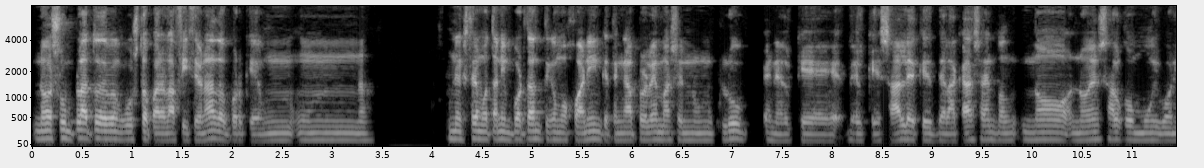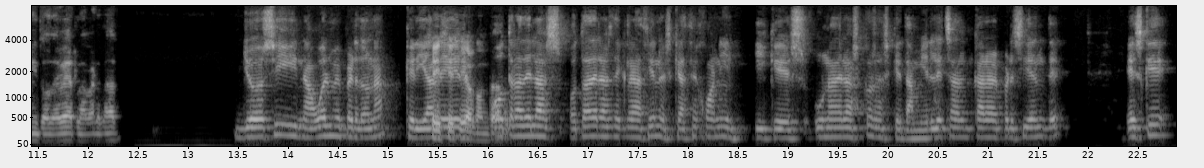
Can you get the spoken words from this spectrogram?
no es un plato de buen gusto para el aficionado porque un un extremo tan importante como Juanín que tenga problemas en un club en el que del que sale que de la casa entonces no, no es algo muy bonito de ver la verdad. Yo si Nahuel me perdona quería leer otra de las otra de las declaraciones que hace Juanín y que es una de las cosas que también le echa el cara al presidente es que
